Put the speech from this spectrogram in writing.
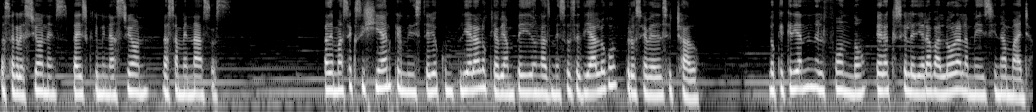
las agresiones, la discriminación, las amenazas. Además exigían que el ministerio cumpliera lo que habían pedido en las mesas de diálogo, pero se había desechado. Lo que querían en el fondo era que se le diera valor a la medicina maya.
